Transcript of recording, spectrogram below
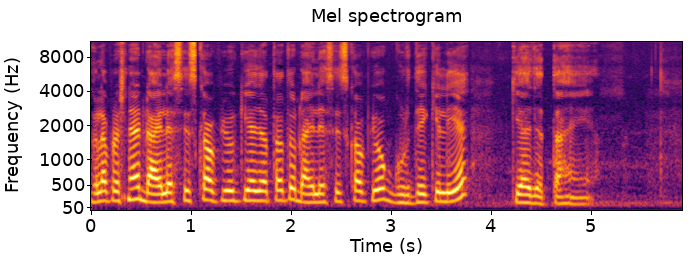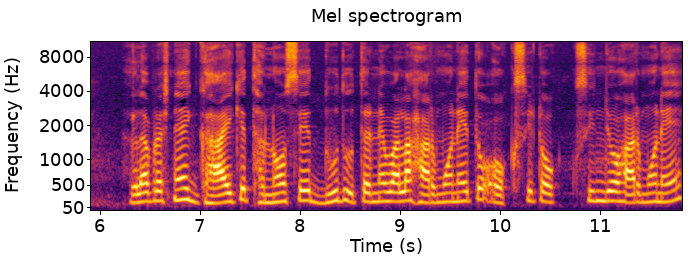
अगला प्रश्न है डायलिसिस का उपयोग किया जाता है तो डायलिसिस का उपयोग गुर्दे के लिए किया जाता है। अगला प्रश्न है, गाय के थनों से दूध उतरने वाला हार्मोन है तो ऑक्सीटोक्सिन जो हार्मोन है,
